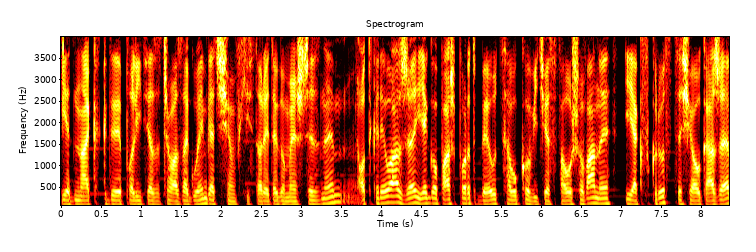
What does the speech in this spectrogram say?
Jednak gdy policja zaczęła zagłębiać się w historię tego mężczyzny, odkryła, że jego paszport był całkowicie sfałszowany i jak wkrótce się okaże,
